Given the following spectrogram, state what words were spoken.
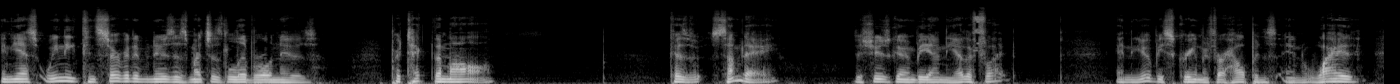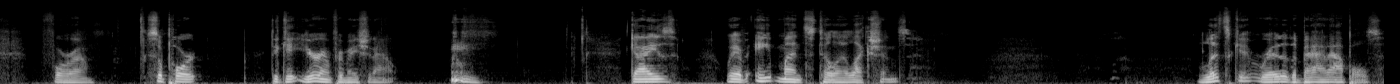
And yes, we need conservative news as much as liberal news. Protect them all. Because someday the shoe's going to be on the other foot and you'll be screaming for help and, and why for um, support to get your information out. Guys, we have eight months till elections. Let's get rid of the bad apples.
